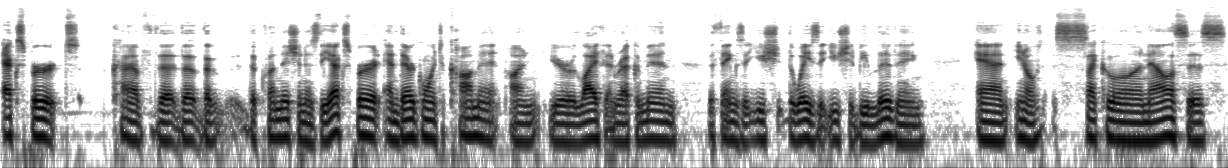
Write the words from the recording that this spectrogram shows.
expert kind of the, the the the clinician is the expert and they're going to comment on your life and recommend the things that you should the ways that you should be living and you know psychoanalysis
